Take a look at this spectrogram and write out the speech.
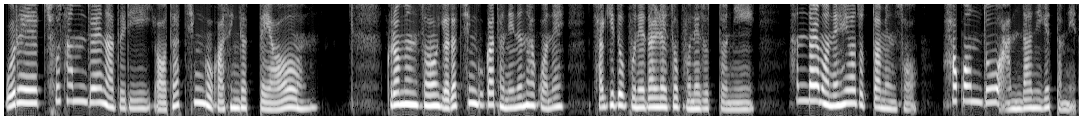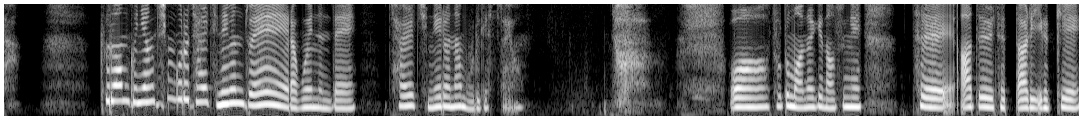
올해 초3 된 아들이 여자친구가 생겼대요. 그러면서 여자친구가 다니는 학원에 자기도 보내달래서 보내줬더니 한 달 만에 헤어졌다면서 학원도 안 다니겠답니다. 그럼 그냥 친구로 잘 지내면 돼 라고 했는데 잘 지내려나 모르겠어요. 하, 와, 저도 만약에 나중에 제 아들, 제 딸이 이렇게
